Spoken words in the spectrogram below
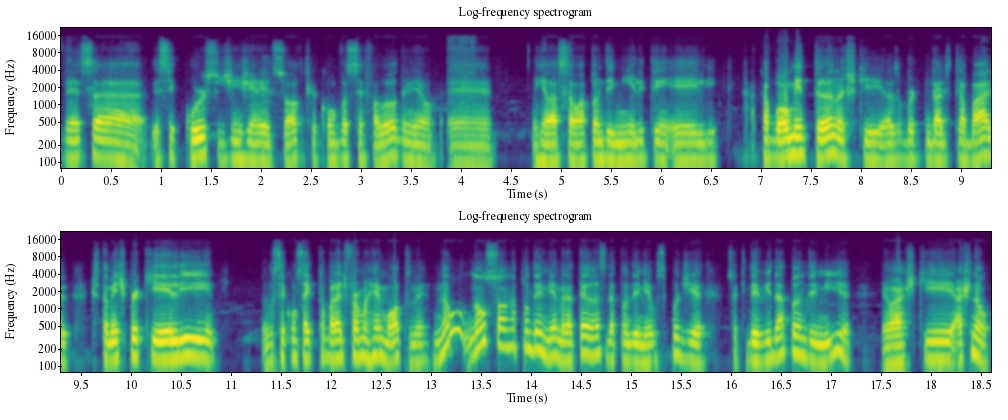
Nessa, esse curso de engenharia de software, como você falou, Daniel, é, em relação à pandemia, ele, tem, ele acabou aumentando, acho que, as oportunidades de trabalho, justamente porque ele você consegue trabalhar de forma remota, né? Não, não só na pandemia, mas até antes da pandemia você podia. Só que devido à pandemia, eu acho que. Acho não.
